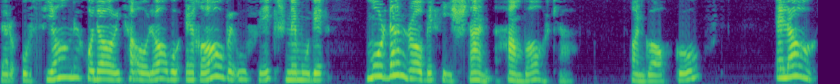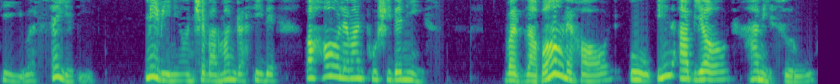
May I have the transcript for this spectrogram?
در اسیان خدای تعالی و عقاب او فکر نموده مردن را به خیشتن هموار کرد. آنگاه گفت الهی و سیدی می‌بینی آنچه بر من رسیده و حال من پوشیده نیست. و زبان حال او این ابیات همی سرود.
